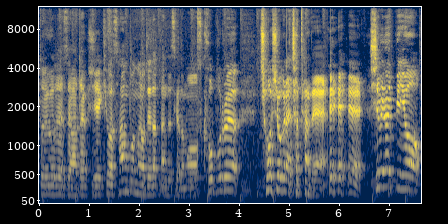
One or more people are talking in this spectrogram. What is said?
ということでですね私今日は3本の予定だったんですけどもすこぶる調子よくなっちゃったんでへへへ。締めの一品を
